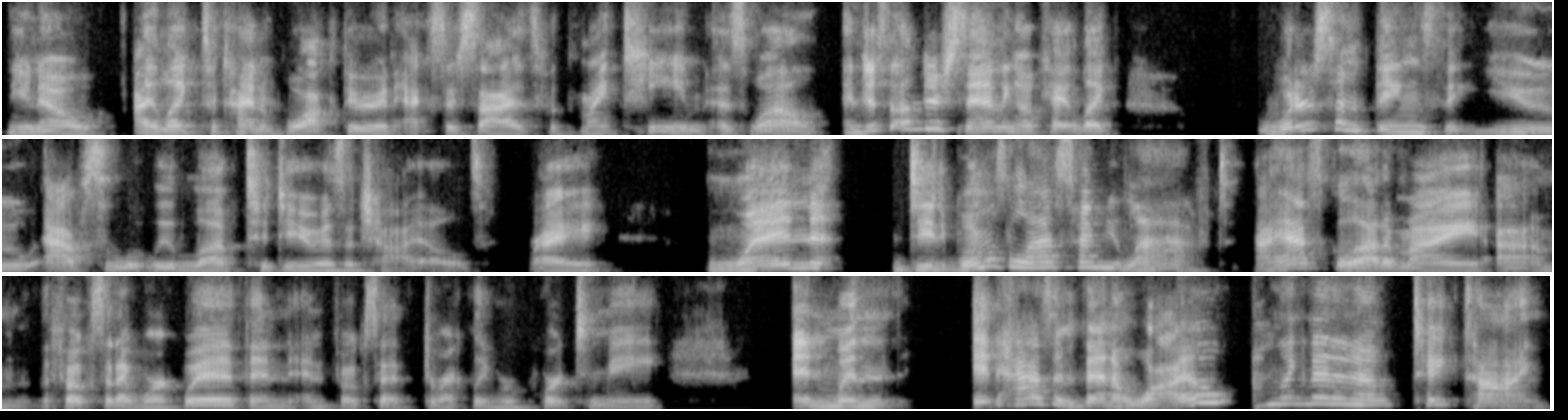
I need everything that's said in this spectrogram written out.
you know, I like to kind of walk through an exercise with my team as well and just understanding, okay, like, what are some things that you absolutely love to do as a child, right? When did when was the last time you laughed? I ask a lot of my um the folks that I work with and and folks that directly report to me. And when it hasn't been a while, I'm like, no, no, no, take time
